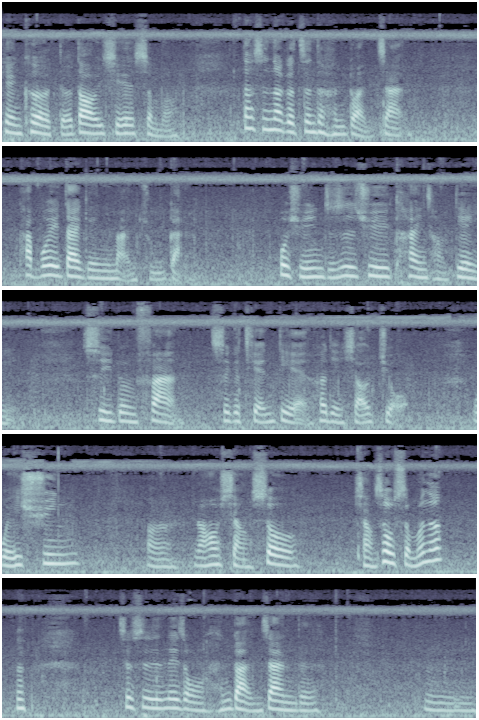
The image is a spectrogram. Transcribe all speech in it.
片刻得到一些什么。但是那个真的很短暂，它不会带给你满足感。或许你只是去看一场电影，吃一顿饭，吃个甜点，喝点小酒，微醺，嗯，然后享受，享受什么呢？就是那种很短暂的，嗯，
